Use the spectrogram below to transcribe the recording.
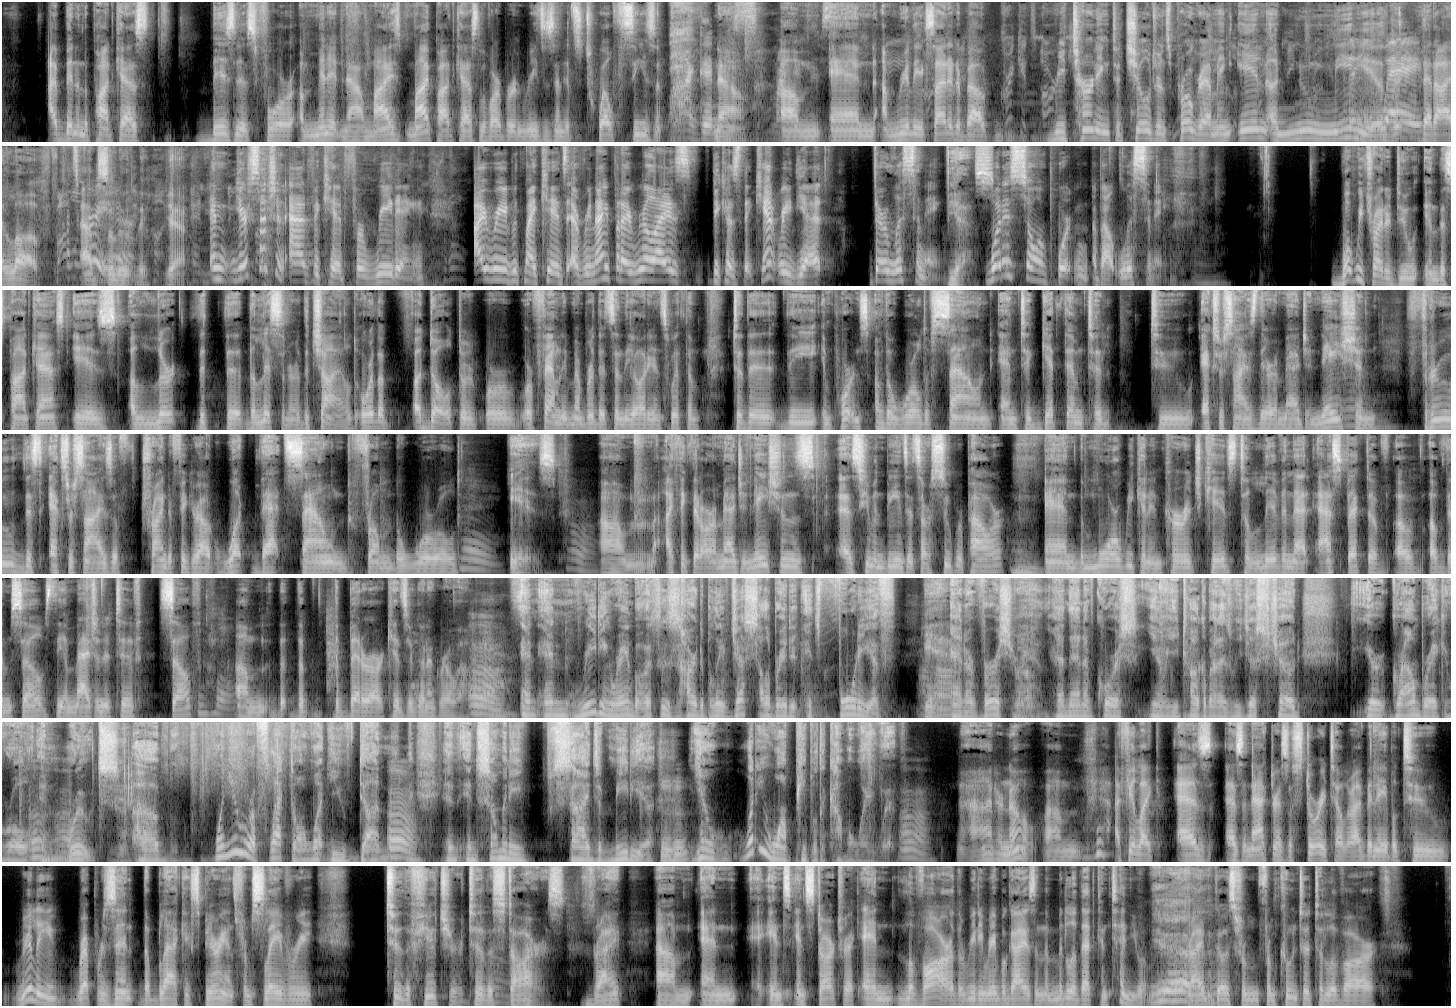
I've been in the podcast business for a minute now. My my podcast, LeVar Burton Reads, is in its 12th season My goodness. now. Um, and I'm really excited about returning to children's programming in a new media that, that I love. great. Absolutely. Yeah. And you're such an advocate for reading. I read with my kids every night, but I realize because they can't read yet, they're listening. Yes. What is so important about listening? What we try to do in this podcast is alert the, the, the listener, the child, or the adult or, or, or family member that's in the audience with them to the, the importance of the world of sound and to get them to, to exercise their imagination through this exercise of trying to figure out what that sound from the world is. Um, I think that our imaginations as human beings, it's our superpower. Mm. And the more we can encourage kids to live in that aspect of, of, of themselves, the imaginative self, Mm-hmm. um, the, the, the better our kids are going to grow up. Mm. And and reading Rainbow, this is hard to believe, just celebrated its 40th Yeah. Uh-huh. anniversary. And then, of course, you know, you talk about as we just showed your groundbreaking role in uh-huh. Roots. Uh, when you reflect on what you've done uh. in, in so many sides of media, mm-hmm. you know, what do you want people to come away with? Uh. I don't know. Um, I feel like as as an actor, as a storyteller, I've been able to really represent the black experience from slavery to the future to the mm-hmm. stars, right? Um, and in, in Star Trek, and LeVar, the Reading Rainbow guy, is in the middle of that continuum, Yeah. right? It goes from from Kunta to LeVar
